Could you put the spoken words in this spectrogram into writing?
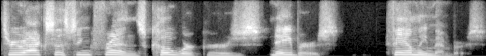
through accessing friends, coworkers, neighbors, family members.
